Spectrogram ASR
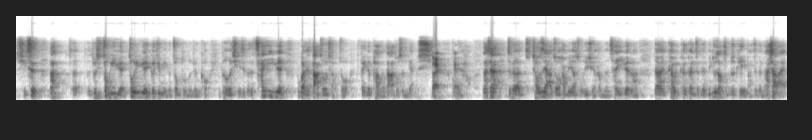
席次。那呃，对不起，众议院，众议院根据每个州不同的人口有不同的席次。可是参议院，不管是大州小州，肥的胖的，大家都是两席。对，OK，好。那现在这个乔治亚州他们要重新选他们的参议院啦，那看看看这个民主党是不是可以把这个拿下来？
